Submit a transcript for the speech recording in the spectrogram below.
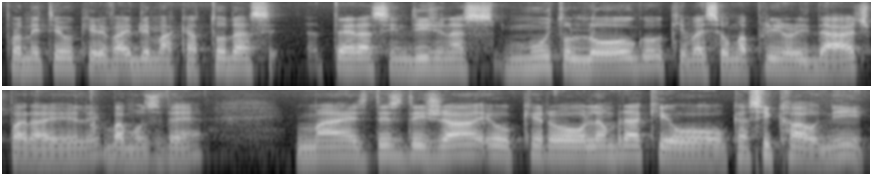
prometeu que ele vai demarcar todas as terras indígenas muito logo, que vai ser uma prioridade para ele, vamos ver. Mas desde já eu quero lembrar que o Cacique Raoni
